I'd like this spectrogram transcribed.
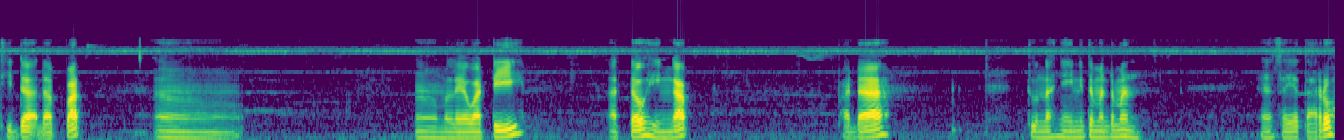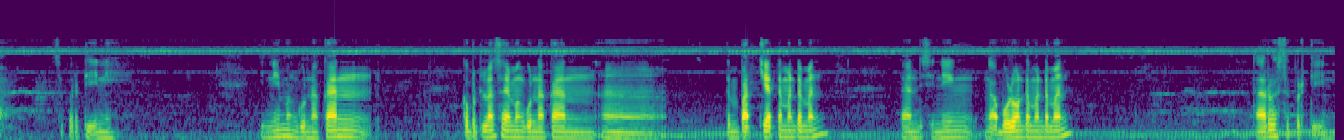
tidak dapat eh, melewati atau hinggap pada tunasnya ini teman-teman. Dan saya taruh seperti ini. Ini menggunakan kebetulan saya menggunakan uh, tempat cat teman-teman. Dan di sini nggak bolong teman-teman. Taruh seperti ini.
